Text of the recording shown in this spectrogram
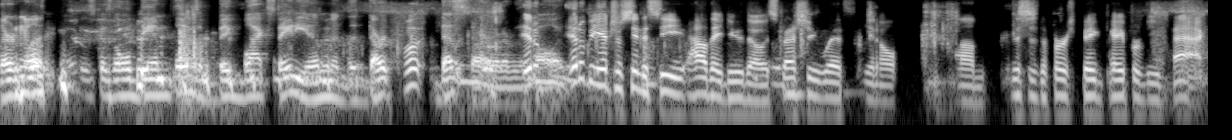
they're no because the whole damn thing's a big black stadium and the dark Well, Death Star, or whatever they it'll it. it'll be interesting to see how they do though, especially with you know, um, this is the first big pay per view back.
